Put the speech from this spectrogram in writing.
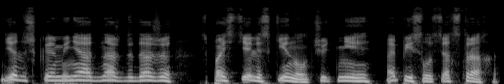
«Дедушка меня однажды даже с постели скинул, чуть не описалась от страха.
